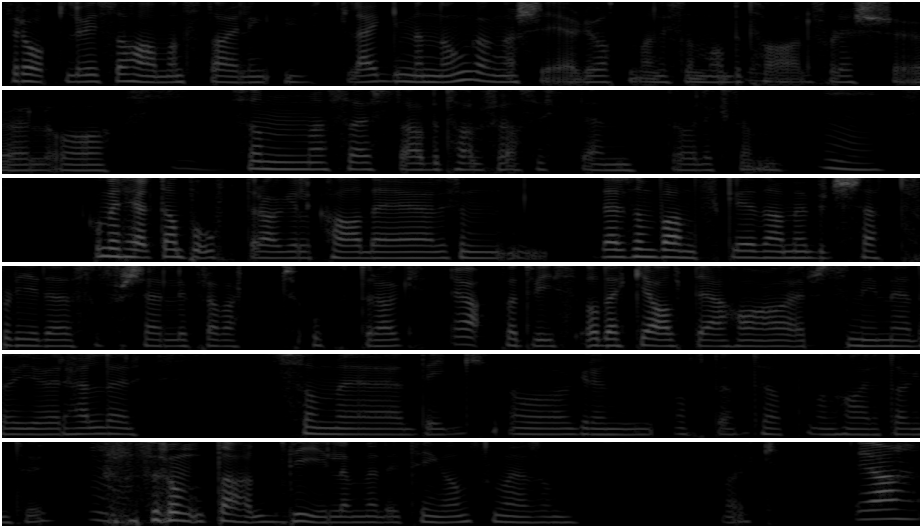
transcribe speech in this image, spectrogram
Forhåpentligvis så har man stylingutlegg, men noen ganger skjer det jo at man liksom må betale for det sjøl, og Mm. som jeg sa i stad, betale for assistent og liksom Mm. Kommer helt an på oppdrag eller hva det er. Liksom, det er liksom vanskelig det med budsjett fordi det er så forskjellig fra hvert oppdrag. Ja. på et vis. Og det er ikke alltid jeg har så mye med det å gjøre heller, som er digg, og grunnen ofte til at man har et agentur Mm. som tar dealer med de tingene som er sånn snork. Ja,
